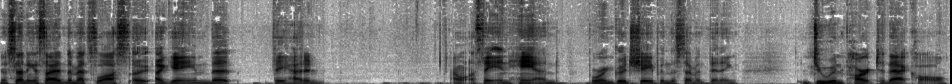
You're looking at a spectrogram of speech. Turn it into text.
Now, setting aside the Mets lost a, a game that they had in, I want to say in hand, but were in good shape in the seventh inning, due in part to that call,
